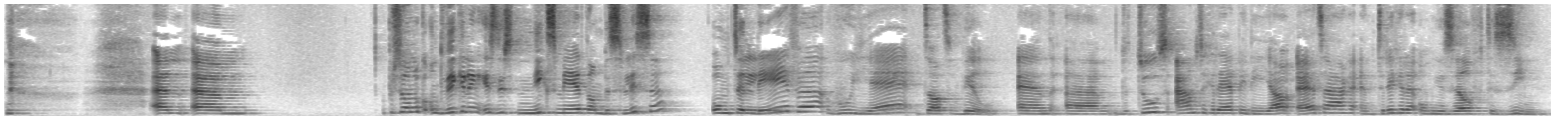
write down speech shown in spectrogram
en um, persoonlijke ontwikkeling is dus niks meer dan beslissen om te leven hoe jij dat wil. En um, de tools aan te grijpen die jou uitdagen en triggeren om jezelf te zien.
